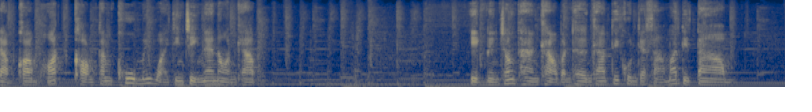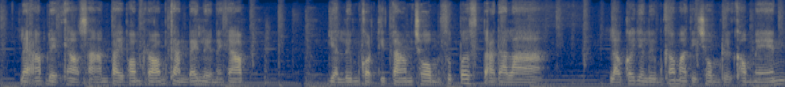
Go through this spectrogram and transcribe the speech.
ดับความฮอตของทั้งคู่ไม่ไหวจริง ๆ แน่นอนครับ อีกหนึ่งช่องทางข่าวบันเทิงครับที่คุณจะสามารถติดตาม และอัปเดตข่าวสารไปพร้อม ๆ กันได้เลยนะครับ อย่าลืมกดติดตามชมซุปเปอร์สตาร์ดาราแล้วก็อย่าลืมเข้ามาติชมหรือคอมเมนต์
